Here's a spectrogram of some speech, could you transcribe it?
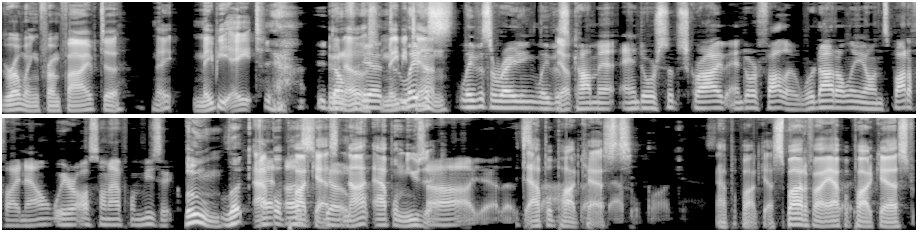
growing from five to may- maybe eight. Yeah. You Who knows? forget Maybe leave 10. us leave us a rating, leave us Yep. a comment, and or subscribe and or follow. We're not only on Spotify now, we are also on Apple Music. Boom. Look Apple at us Podcast, go. not Apple Music. Uh, yeah, that's It's Apple not bad. Podcasts. Apple Podcasts. Apple Podcast, Spotify, Apple Podcast,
